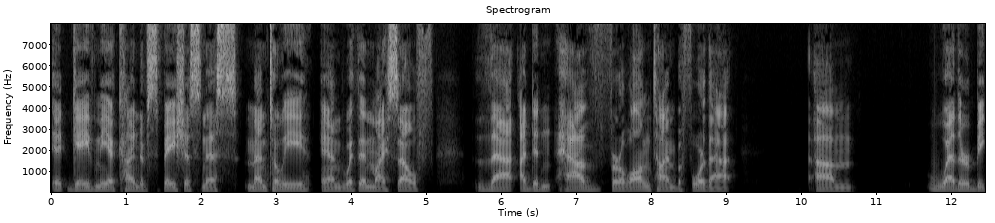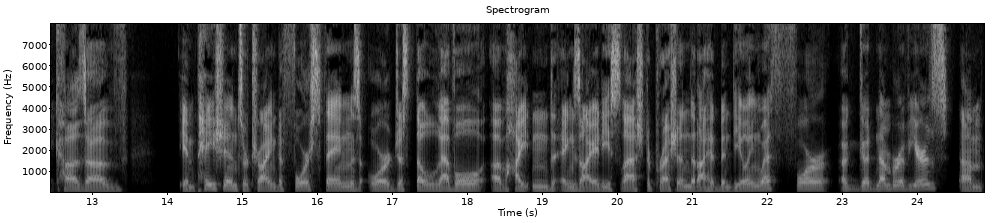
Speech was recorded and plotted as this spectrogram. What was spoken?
it gave me a kind of spaciousness mentally and within myself that I didn't have for a long time before that. Um, whether because of impatience or trying to force things or just the level of heightened anxiety slash depression that I had been dealing with for a good number of years. Um,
